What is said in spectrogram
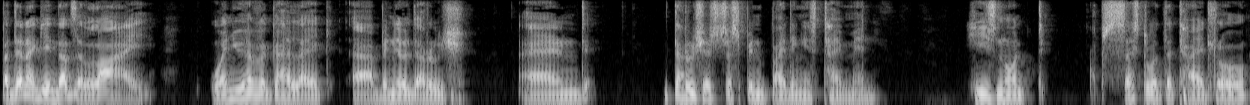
But then again, that's a lie when you have a guy like uh, Beneil Dariush, and Dariush has just been biding his time, man. He's not obsessed with the title.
